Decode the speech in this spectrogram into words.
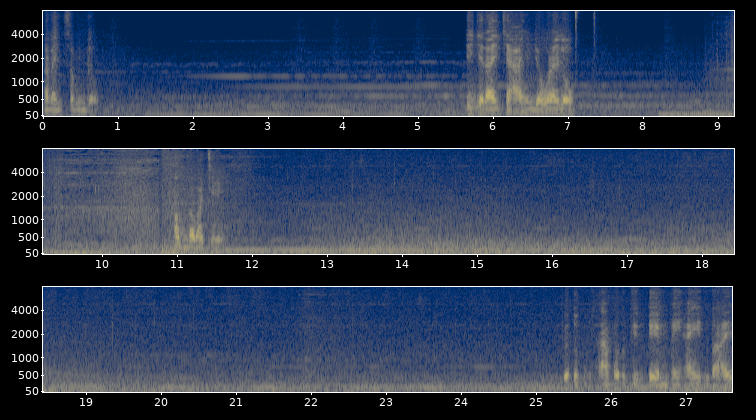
ở đây xong nhiệm vụ chỉ về đây trả nhiệm vụ ở đây luôn không đâu ba chị, Bữa tôi cũng tham quá tôi kiếm game hay hay tôi tải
